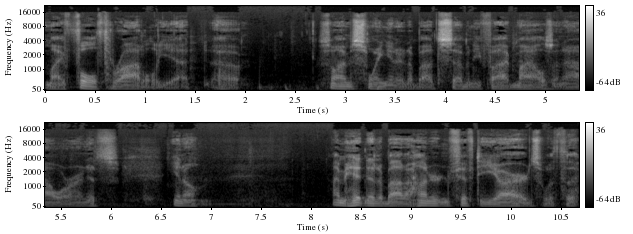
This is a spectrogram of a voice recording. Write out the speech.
my full throttle yet. Uh, so I'm swinging at about 75 miles an hour, and it's, you know, I'm hitting it about 150 yards with the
